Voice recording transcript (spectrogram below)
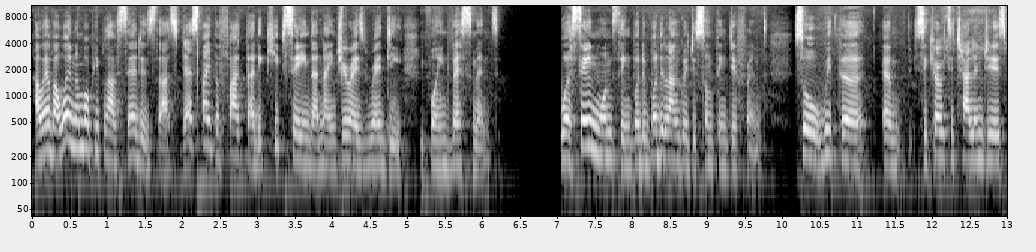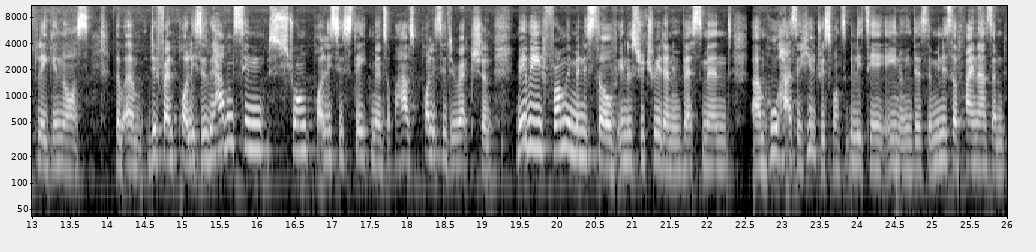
However, what a number of people have said is that despite the fact that he keeps saying that Nigeria is ready for investment, we're saying one thing, but the body language is something different. So with the um, security challenges plaguing us, the um, different policies, we haven't seen strong policy statements or perhaps policy direction, maybe from the Minister of Industry, Trade and Investment, um, who has a huge responsibility, you know, there's the Minister of Finance and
